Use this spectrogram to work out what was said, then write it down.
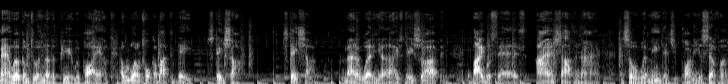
Man, welcome to another period with Parham. And we want to talk about today, stay sharp. Stay sharp. No matter what in your life, stay sharp. And the Bible says, iron sharpens iron. And so what means that you partner yourself up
